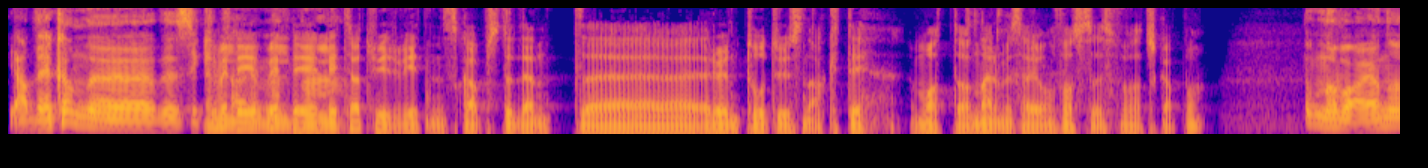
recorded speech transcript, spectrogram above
Ja, det kan det sikkert veldig, være. Men... Veldig litteraturvitenskapsstudent rundt 2000-aktig måte å nærme seg Jon Fosses forfatterskap på. Nå var jeg nå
